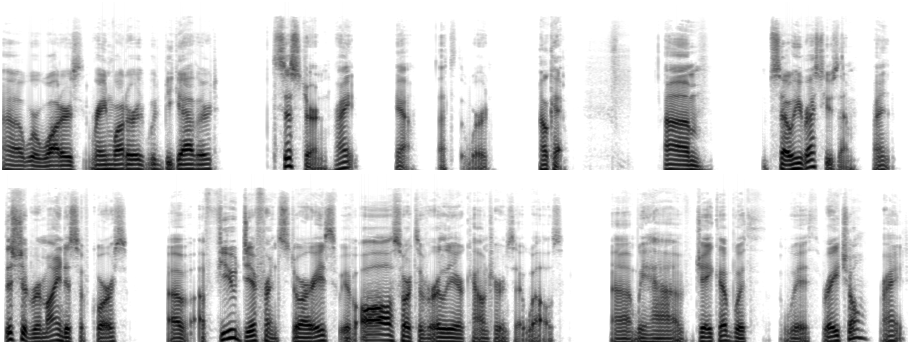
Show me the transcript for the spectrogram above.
Uh, where waters, rainwater would be gathered, cistern, right? Yeah, that's the word. Okay. Um, so he rescues them, right? This should remind us, of course, of a few different stories. We have all sorts of earlier encounters at wells. Uh, we have Jacob with with Rachel, right?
